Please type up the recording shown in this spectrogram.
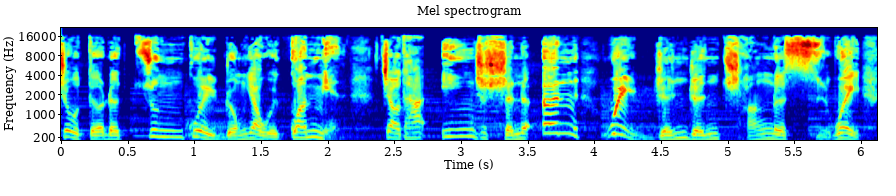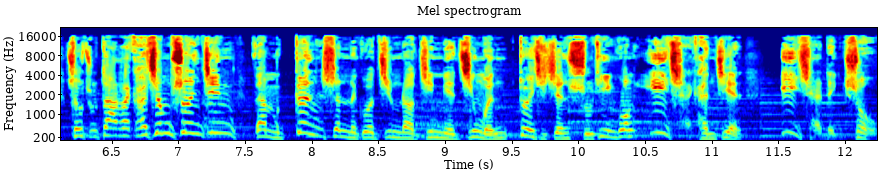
就得了尊贵荣耀为冠冕，叫他因着神的恩为人人尝了死味。求主大大开启我们圣经，让我们更深能够进入到今年的经文，对齐神属天光，一起来看见，一起来领受。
